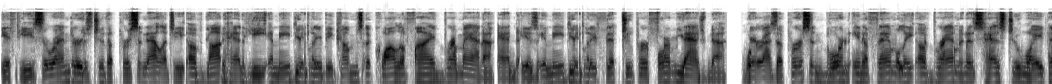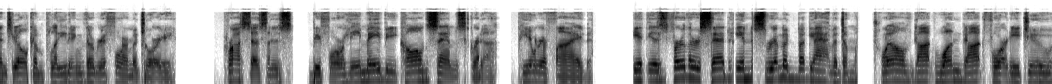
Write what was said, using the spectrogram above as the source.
if he surrenders to the personality of Godhead, he immediately becomes a qualified Brahmana and is immediately fit to perform yajna, whereas a person born in a family of Brahmanas has to wait until completing the reformatory processes before he may be called Samskrita, purified. It is further said in Srimad Bhagavatam 12.1.42,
